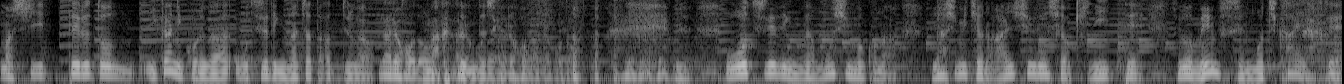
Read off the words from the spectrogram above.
まあ、知ってるといかにこれがオーツレディングになっちゃったかっていうのがなるほど。わかるんですけど。オーツレディングがもしもこの宮橋道也の哀愁列車を気に入ってそれをメンフィスに持ち帰って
